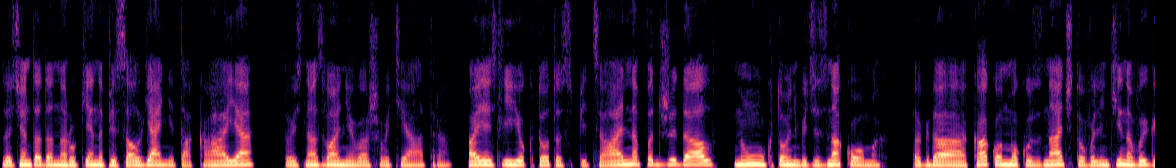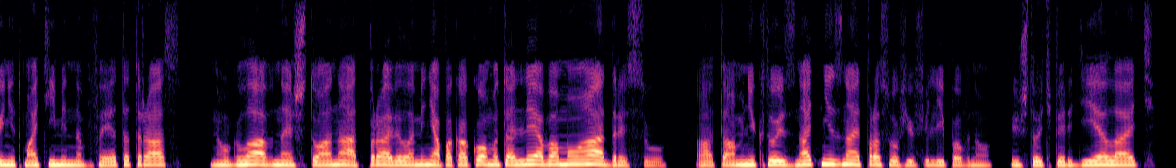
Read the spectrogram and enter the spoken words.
зачем тогда на руке написал «Я не такая», то есть название вашего театра? А если ее кто-то специально поджидал? Ну, кто-нибудь из знакомых. Тогда как он мог узнать, что Валентина выгонит мать именно в этот раз? Но главное, что она отправила меня по какому-то левому адресу. А там никто и знать не знает про Софью Филипповну. И что теперь делать?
